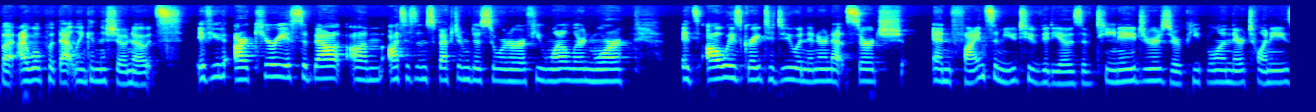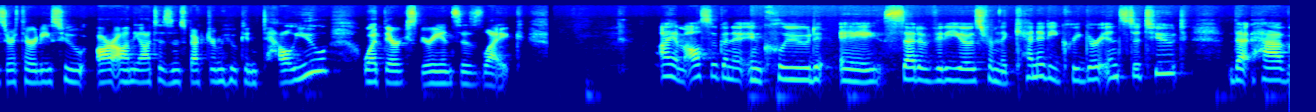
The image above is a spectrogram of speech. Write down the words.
but I will put that link in the show notes. If you are curious about um, autism spectrum disorder, if you want to learn more, it's always great to do an internet search and find some YouTube videos of teenagers or people in their 20s or 30s who are on the autism spectrum who can tell you what their experience is like. I am also going to include a set of videos from the Kennedy Krieger Institute that have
